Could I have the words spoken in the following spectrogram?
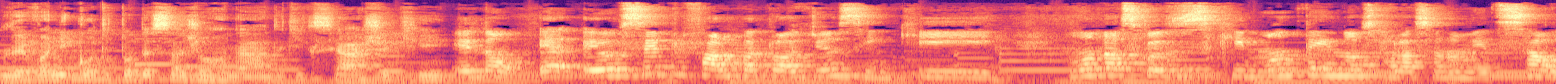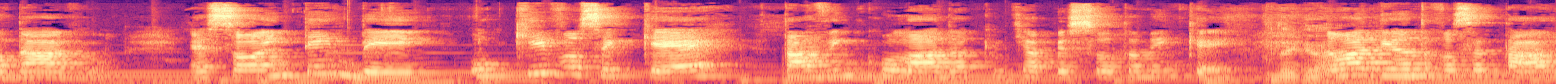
levando em conta toda essa jornada, o que, que você acha que. Eu, não, eu- eu sempre falo pra Claudinha assim, que uma das coisas que mantém nosso relacionamento saudável é só entender o que você quer tá vinculado àquilo que a pessoa também quer. Legal. Não adianta você estar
